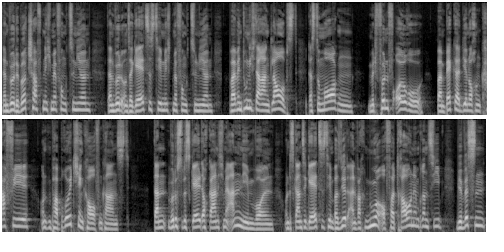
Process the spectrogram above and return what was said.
Dann würde Wirtschaft nicht mehr funktionieren, dann würde unser Geldsystem nicht mehr funktionieren. Weil wenn du nicht daran glaubst, dass du morgen mit fünf Euro beim Bäcker dir noch einen Kaffee und ein paar Brötchen kaufen kannst, dann würdest du das Geld auch gar nicht mehr annehmen wollen. Und das ganze Geldsystem basiert einfach nur auf Vertrauen im Prinzip. Wir wissen,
